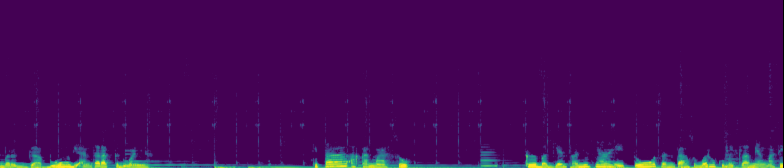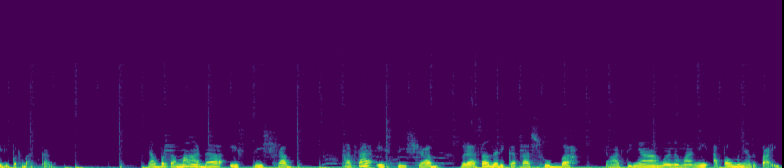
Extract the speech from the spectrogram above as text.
bergabung di antara keduanya. Kita akan masuk ke bagian selanjutnya yaitu tentang sumber hukum Islam yang masih diperbatkan. Yang pertama ada istisyab. Kata istisyab berasal dari kata subah yang artinya menemani atau menyertai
